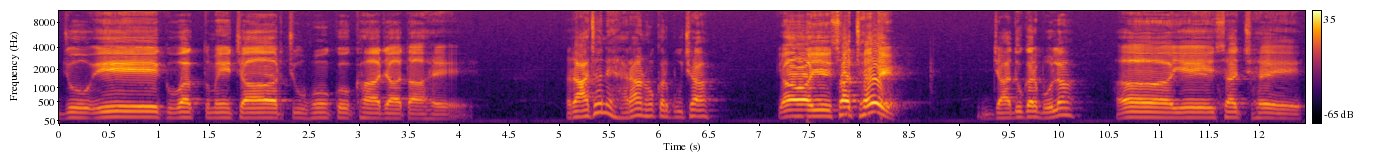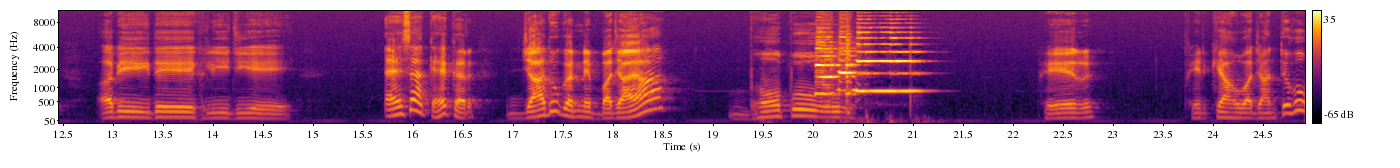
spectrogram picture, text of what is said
जो एक वक्त में चार चूहों को खा जाता है। राजा ने हैरान होकर पूछा, क्या ये सच है? जादूगर बोला हाँ ये सच है। अभी देख लीजिए। ऐसा कहकर जादूगर ने बजाया, भोंपू। फिर फिर क्या हुआ जानते हो?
